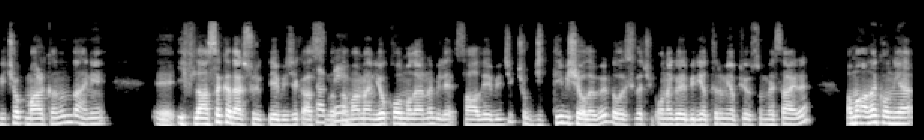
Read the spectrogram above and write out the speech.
Birçok markanın da hani e, iflasa kadar sürükleyebilecek aslında Tabii. tamamen yok olmalarına bile sağlayabilecek çok ciddi bir şey olabilir. Dolayısıyla çünkü ona göre bir yatırım yapıyorsun vesaire. Ama ana konuya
